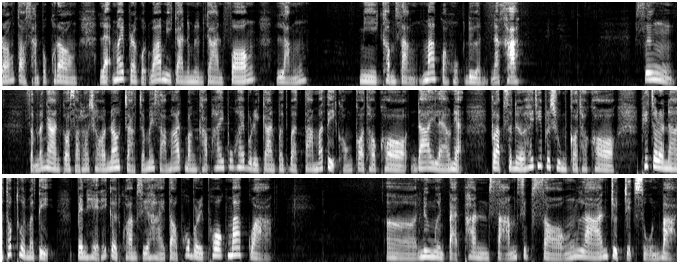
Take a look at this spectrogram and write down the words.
ร้องต่อศาลปกครอง และไม่ปรากฏว่ามีการดำเนินการฟ้องหลังมีคำสั่งมากกว่า 6 เดือนนะคะ ซึ่งสำนักงงาน กสทช นอกจากจะไม่สามารถบังคับให้ผู้ให้บริการปฏิบัติตามมติของกทค ได้แล้วเนี่ย กลับเสนอให้ที่ประชุมกทค พิจารณาทบทวนมติ เป็นเหตุให้เกิดความเสียหายต่อผู้บริโภคมากกว่า 18,032 ล้านจุด70 บาท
